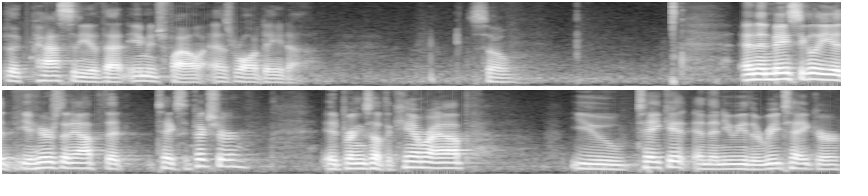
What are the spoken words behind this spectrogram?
the capacity of that image file as raw data. So, and then basically, it, here's an app that takes a picture. It brings up the camera app. You take it, and then you either retake or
